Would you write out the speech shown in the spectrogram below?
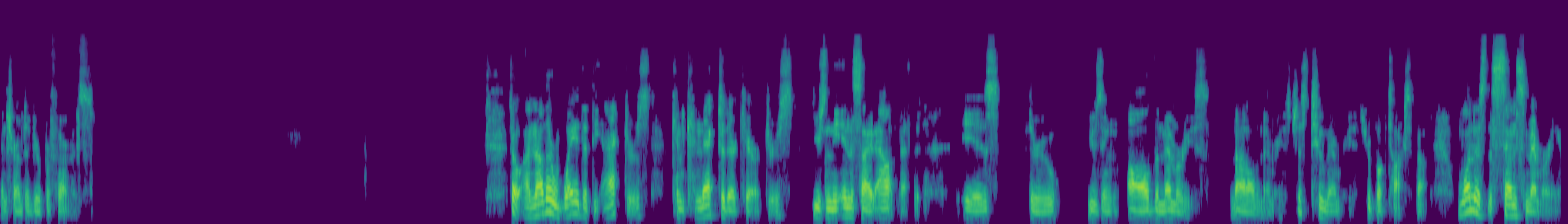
in terms of your performance. So another way that the actors can connect to their characters using the inside out method is through using all the memories not all the memories, just two memories your book talks about. One is the sense memory.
